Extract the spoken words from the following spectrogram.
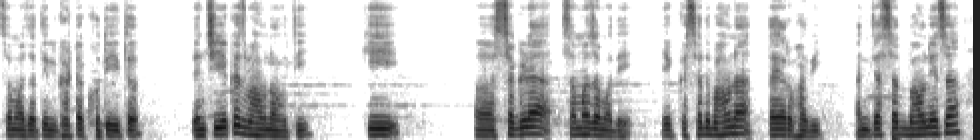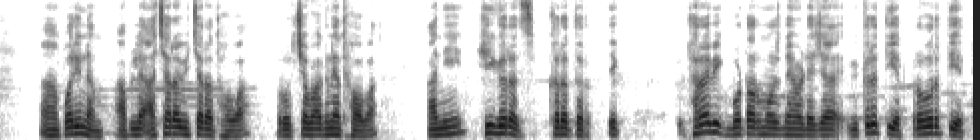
समाजातील घटक होते इथं. त्यांची एकच भावना होती की सगळ्या समाजामध्ये एक सद्भावना तयार व्हावी आणि त्या सद्भावनेचा परिणाम आपल्या आचाराविचारात व्हावा रोजच्या वागण्यात व्हावा. आणि ही गरज खरं तर एक ठराविक बोटावर मोजण्यावाड्या ज्या विकृती आहेत प्रवृत्ती आहेत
